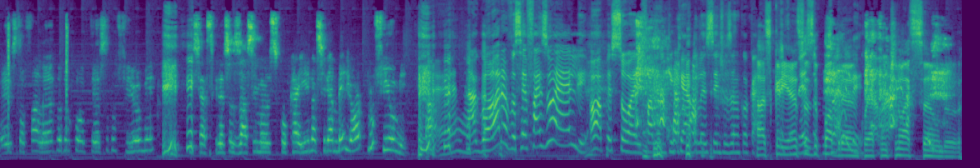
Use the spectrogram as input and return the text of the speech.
eu estou falando no contexto do filme. E se as crianças usassem mais cocaína, seria melhor pro filme. É, agora você faz o L. Ó, a pessoa aí falando que quer adolescente usando cocaína. As crianças do pó branco é a continuação do,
